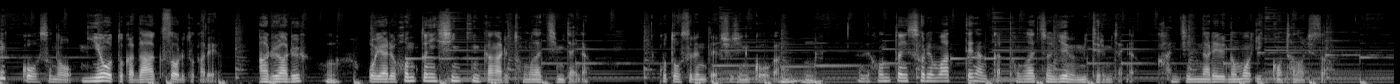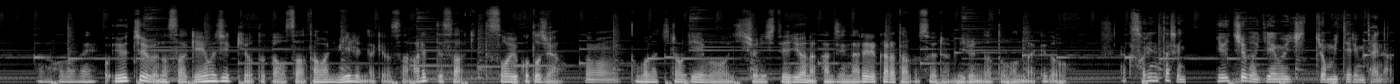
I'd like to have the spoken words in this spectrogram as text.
結構その、ニオとかダークソウルとかで、あるあるうんをやる本当に親近感ある友達みたいなことをするんだよ、主人公がうん。うんで本当にそれもあって、なんか友達のゲーム見てるみたいな感じになれるのも一個の楽しさ。なるほどね。YouTube のさ、ゲーム実況とかをさ、たまに見るんだけどさ、あれってさ、きっとそういうことじゃん。うん。友達のゲームを一緒にしているような感じになれるから多分そういうのを見るんだと思うんだけど。なんかそれに確かに YouTube のゲーム実況見てるみたいな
